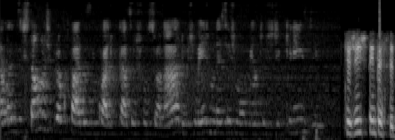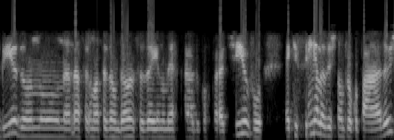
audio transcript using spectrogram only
elas estão mais preocupadas em qualificar seus funcionários, mesmo nesses momentos de crise? O que a gente tem percebido no, nessas nossas andanças aí no mercado corporativo é que sim, elas estão preocupadas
